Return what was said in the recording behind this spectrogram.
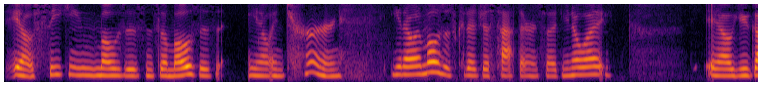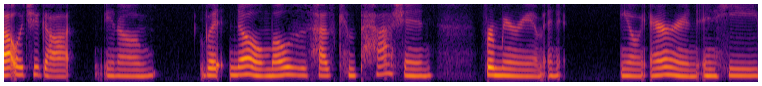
you know, seeking Moses. And so Moses, you know, in turn, you know, and Moses could have just sat there and said, you know what? You know, you got what you got, you know. But no, Moses has compassion for Miriam and, you know, Aaron, and he,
